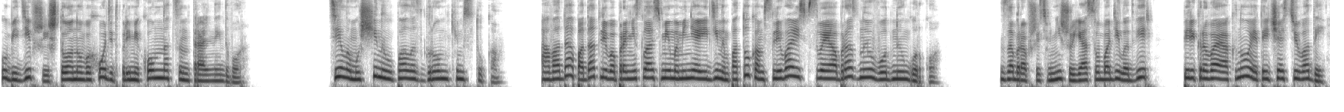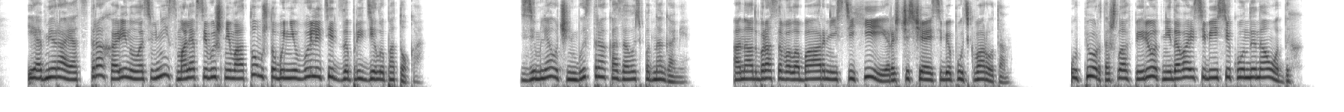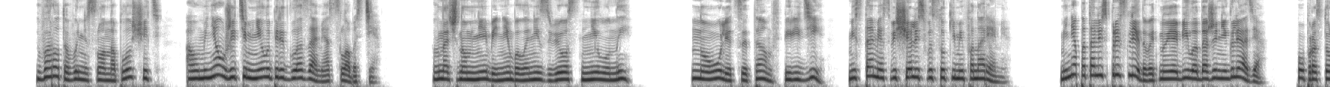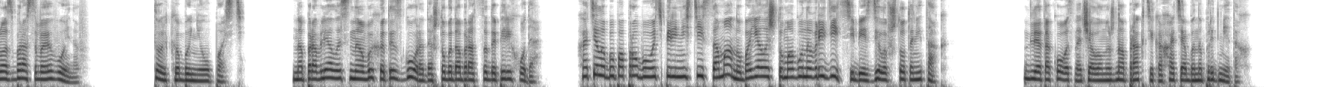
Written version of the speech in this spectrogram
убедившись, что оно выходит прямиком на центральный двор. Тело мужчины упало с громким стуком, а вода податливо пронеслась мимо меня единым потоком, сливаясь в своеобразную водную горку. Забравшись в нишу, я освободила дверь перекрывая окно этой частью воды, и, обмирая от страха, ринулась вниз, моля Всевышнего о том, чтобы не вылететь за пределы потока. Земля очень быстро оказалась под ногами. Она отбрасывала баарни стихии, расчищая себе путь к воротам. Уперто шла вперед, не давая себе и секунды на отдых. Ворота вынесла на площадь, а у меня уже темнело перед глазами от слабости. В ночном небе не было ни звезд, ни луны. Но улицы там, впереди, местами освещались высокими фонарями. Меня пытались преследовать, но я била даже не глядя, попросту разбрасывая воинов. Только бы не упасть. Направлялась на выход из города, чтобы добраться до перехода. Хотела бы попробовать перенестись сама, но боялась, что могу навредить себе, сделав что-то не так. Для такого сначала нужна практика хотя бы на предметах.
